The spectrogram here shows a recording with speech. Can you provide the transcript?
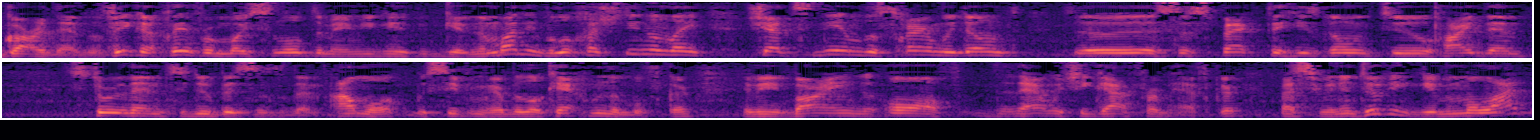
guard them. The Fika Clear from Moisin Ultimate, you can give them money. We don't uh, suspect that he's going to hide them store them to do business with them. Amot, we see from here, below the Mufkar, if he's buying off that which he got from Hefker, Basrin and Tuvi, give him a lot.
